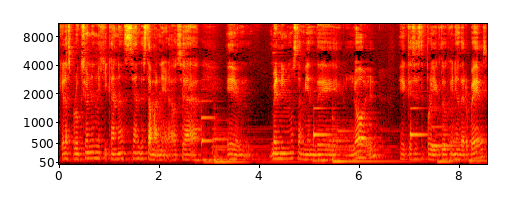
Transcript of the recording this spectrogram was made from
que las producciones mexicanas sean de esta manera. O sea, eh, Venimos también de LOL, eh, que es este proyecto de Eugenio Derbez.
